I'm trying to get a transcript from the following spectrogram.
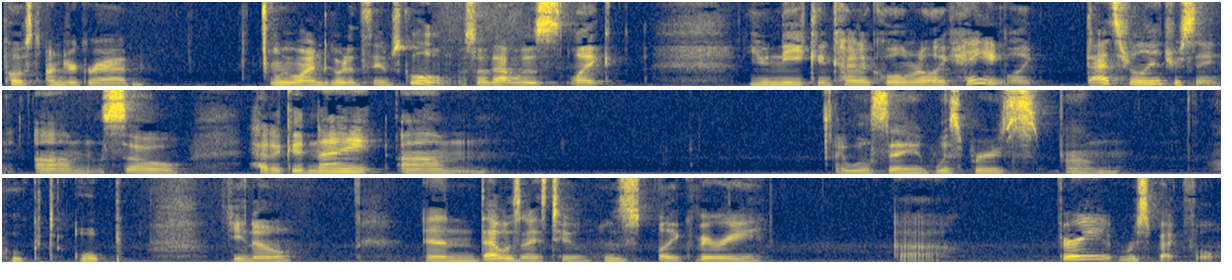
post undergrad. We wanted to go to the same school, so that was like unique and kind of cool. And we're like, hey, like that's really interesting. Um, so had a good night. Um, I will say whispers um, hooked up, you know, and that was nice too. It was like very, uh, very respectful,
